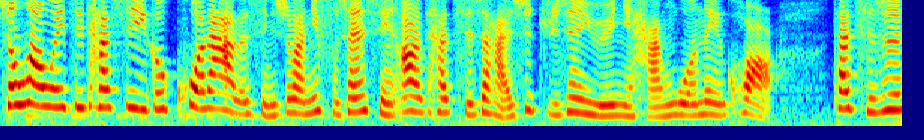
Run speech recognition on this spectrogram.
生化危机它是一个扩大的形式嘛。你釜山行二它其实还是局限于你韩国那一块儿，它其实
